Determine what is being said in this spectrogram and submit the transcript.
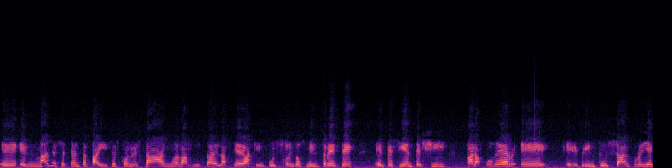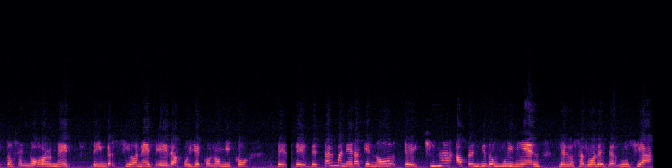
eh, en más de 70 países con esta nueva ruta de la seda que impulsó en 2013 el presidente Xi para poder eh, impulsar proyectos enormes de inversiones, de apoyo económico, de, tal manera que no China ha aprendido muy bien de los errores de Rusia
